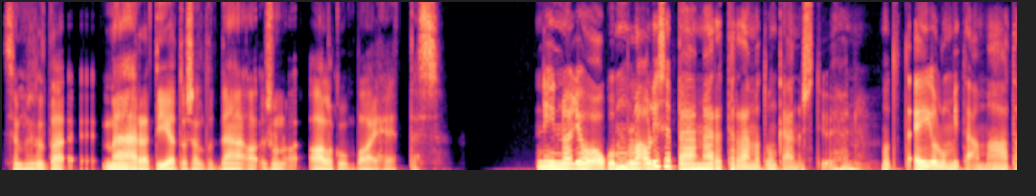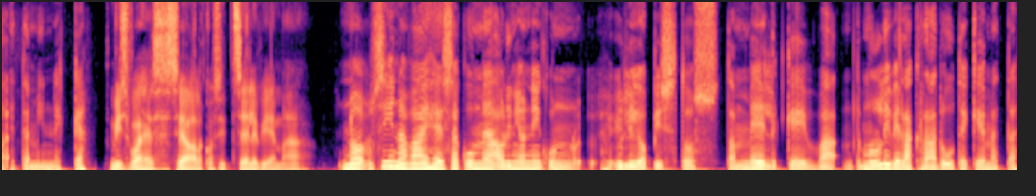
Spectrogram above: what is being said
semmoiselta määrätietoiselta nämä sun alkuvaiheet tässä. Niin no joo, kun mulla oli se päämäärä, että raamatun käännöstyöhön, mutta ei ollut mitään maata, että minnekä. Missä vaiheessa se alkoi sitten selviämään? No siinä vaiheessa, kun mä olin jo niin kuin yliopistosta melkein, va- mulla oli vielä gradu tekemättä,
